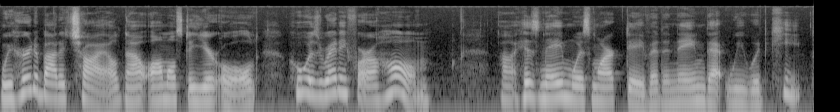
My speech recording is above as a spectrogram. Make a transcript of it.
we heard about a child, now almost a year old, who was ready for a home. Uh, his name was Mark David, a name that we would keep.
